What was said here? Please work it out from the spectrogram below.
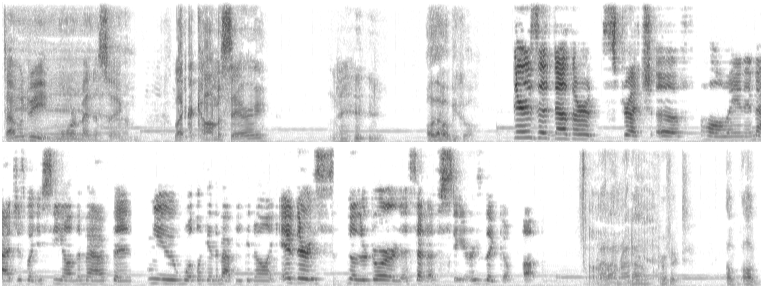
That would be more menacing. Like a commissary. Oh, that would be cool. There's another stretch of hallway, and it matches what you see on the map. And you would look in the map, you can know like if there's another door and a set of stairs that go up. Right on, right on. yeah. Perfect. I'll, I'll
